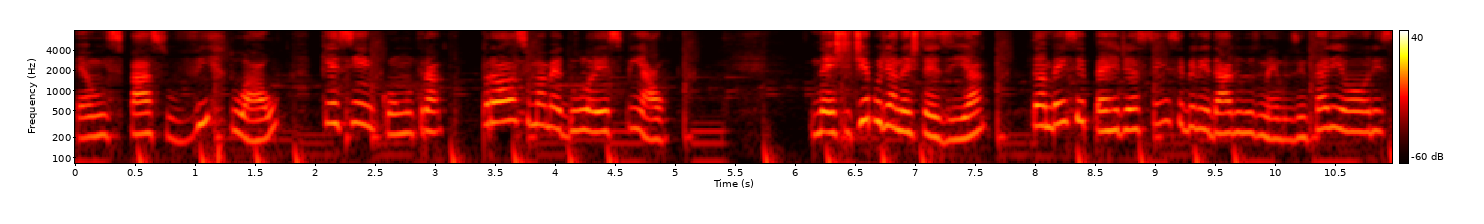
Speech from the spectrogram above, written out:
É um espaço virtual que se encontra próximo à medula espinhal. Neste tipo de anestesia, também se perde a sensibilidade dos membros inferiores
